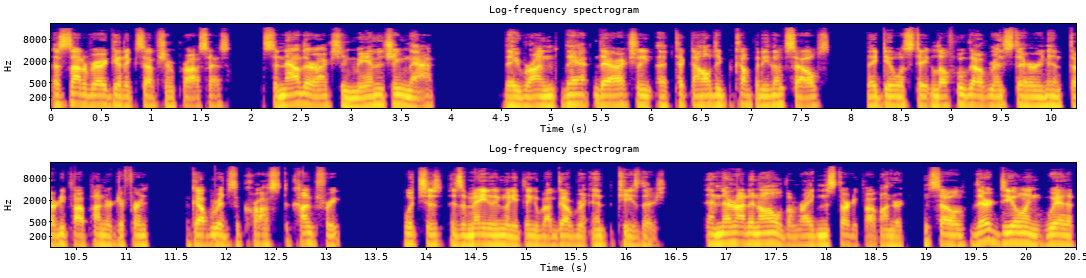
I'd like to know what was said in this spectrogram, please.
That's not a very good exception process. So now they're actually managing that. They run, they, they're actually a technology company themselves. They deal with state and local governments. They're in 3,500 different governments across the country, which is, is amazing when you think about government entities. There's, and they're not in all of them, right? In this 3,500. So they're dealing with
